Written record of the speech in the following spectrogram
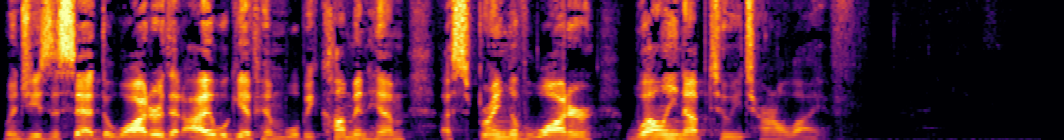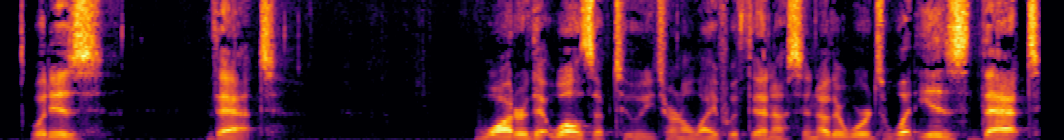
when Jesus said, The water that I will give him will become in him a spring of water welling up to eternal life. What is that water that wells up to eternal life within us? In other words, what is that?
